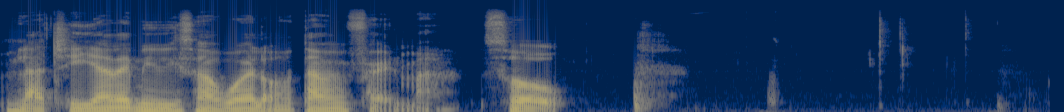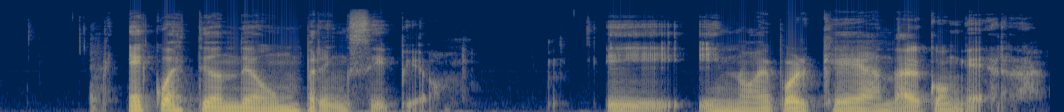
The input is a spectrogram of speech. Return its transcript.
la chilla de mi bisabuelo estaba enferma. So, es cuestión de un principio. Y, y no hay por qué andar con guerra.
